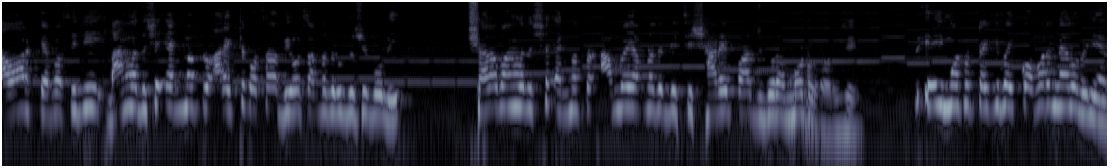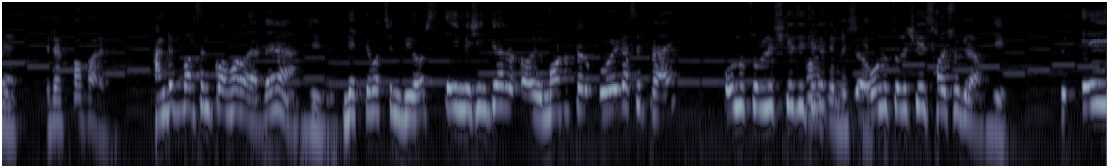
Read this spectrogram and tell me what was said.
power capacity বাংলাদেশে একমাত্র আরেকটা কথা ভিউয়ার্স আপনাদের উদ্দেশ্যে বলি সারা বাংলাদেশে একমাত্র আমরাই আপনাদের দিচ্ছি সাড়ে পাঁচ গোড়া মোটর জি। এই মোটরটা কি ভাই কভারের না অ্যালুমিনিয়ামের এটা কপার হান্ড্রেড পার্সেন্ট কভার হয় তাই না? জি দেখতে পাচ্ছেন ভিউয়ার্স এই মেশিনটার ওই মোটরটার ওয়েট আছে প্রায় উনচল্লিশ কেজি থেকে 39 উনচল্লিশ কেজি ছয়শো গ্রাম। জি। তো এই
